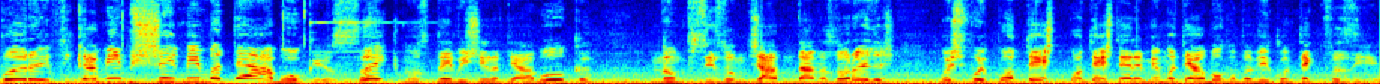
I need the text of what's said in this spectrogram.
para ficar mesmo cheio mesmo até à boca. Eu sei que não se deve encher até à boca, não precisam já me dar nas orelhas, mas foi para o teste, para o teste era mesmo até à boca para ver quanto é que fazia.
